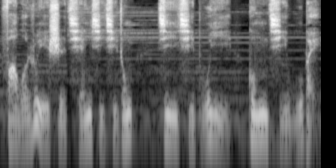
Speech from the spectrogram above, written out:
发我锐士潜袭其中，击其不意，攻其无备。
